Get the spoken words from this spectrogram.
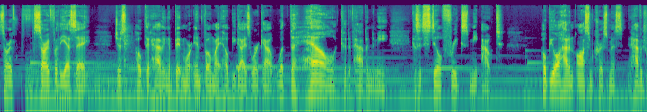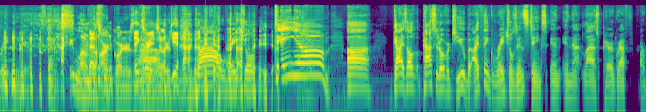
Sorry, sorry for the essay. Just hope that having a bit more info might help you guys work out what the hell could have happened to me, because it still freaks me out. Hope you all had an awesome Christmas and have a great New Year. Thanks. I love That's the hard corners. Thanks, of Rachel. Yeah. Wow, Rachel. Yeah. Damn. Uh guys, I'll pass it over to you, but I think Rachel's instincts in in that last paragraph are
